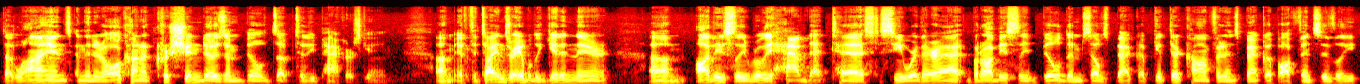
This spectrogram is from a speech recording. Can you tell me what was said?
the Lions, and then it all kind of crescendos and builds up to the Packers game. Um, if the Titans are able to get in there, um, obviously really have that test, see where they're at, but obviously build themselves back up, get their confidence back up offensively,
